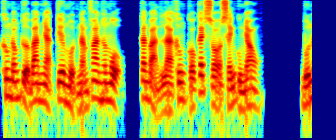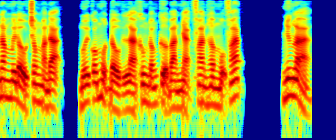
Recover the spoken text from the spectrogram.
Không đóng cửa ban nhạc kia một nắm fan hâm mộ, căn bản là không có cách so sánh cùng nhau. Bốn năm mươi đầu trong màn đạn, mới có một đầu là không đóng cửa ban nhạc fan hâm mộ phát. Nhưng là,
